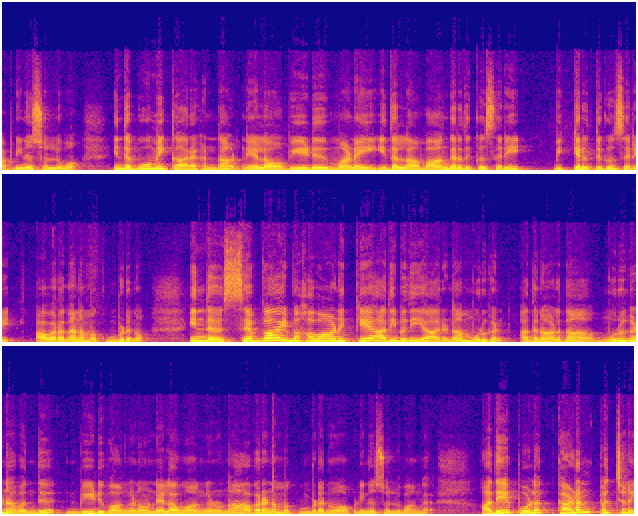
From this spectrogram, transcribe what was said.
அப்படின்னு சொல்லுவோம். இந்த பூமிக்காரகன் தான் நிலம் வீடு மனை இதெல்லாம் வாங்கிறதுக்கும் சரி விற்கிறதுக்கும் சரி அவரை தான் நம்ம கும்பிடணும். இந்த செவ்வாய் பகவானுக்கே அதிபதி யாருன்னா முருகன். அதனால தான் முருகனை வந்து வீடு வாங்கணும் நிலம் வாங்கணும்னா அவரை நம்ம கும்பிடணும் அப்படின்னு சொல்லுவாங்க. அதே போல் கடன் பிரச்சனை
